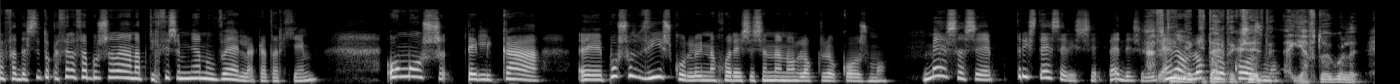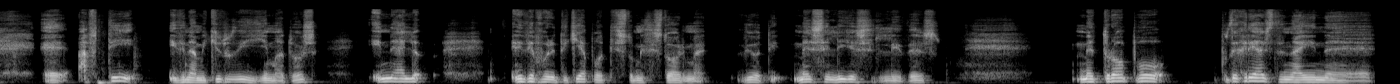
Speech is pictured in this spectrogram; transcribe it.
ε, φανταστεί το καθένα θα μπορούσε να αναπτυχθεί σε μια νουβέλα καταρχήν. Όμως τελικά ε, πόσο δύσκολο είναι να χωρέσεις σε έναν ολόκληρο κόσμο; Μέσα σε τρεις, τέσσερις, πέντε σελίδε. Ένα είναι, ολόκληρο κοιτάξτε, κόσμο. Ξέρετε, γι' αυτό εγώ ε, αυτή η δυναμική του διηγήματος είναι, αλλιο... είναι διαφορετική από ότι στο μυθιστόρημα. Διότι μέσα σε λίγες σελίδες, με τρόπο που δεν χρειάζεται να είναι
